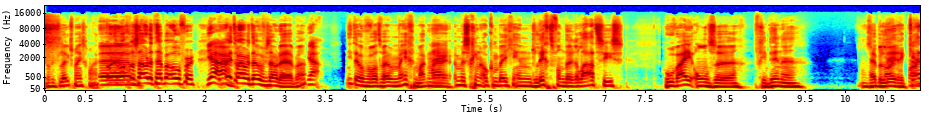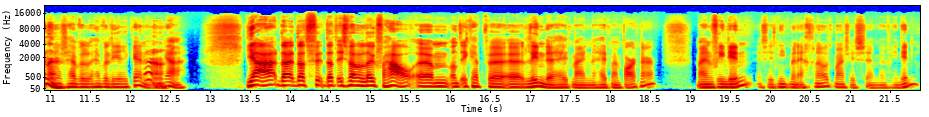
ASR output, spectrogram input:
Nog iets leuks meegemaakt? oh, nee, Ehm, wacht, we zouden het hebben over... ja, Ik weet waar we het over zouden hebben. ja, Niet over wat we hebben meegemaakt, maar Nee. misschien ook een beetje in het licht van de relaties. Hoe wij onze vriendinnen. onze Hebben leren partners Hebben, hebben leren kennen. Ja. Ja, ja. da- dat, dat is wel een leuk verhaal. Ehm, want ik heb eh, eh, Linde, heet mijn, heet mijn partner. Mijn vriendin. Ze is niet mijn echtgenoot, maar ze is eh, mijn vriendin.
